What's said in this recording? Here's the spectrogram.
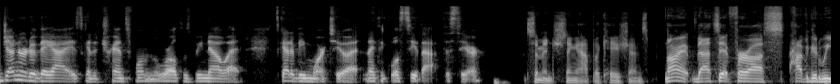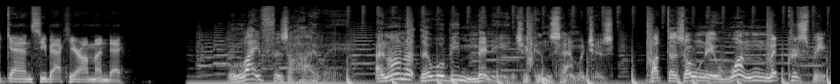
generative ai is going to transform the world as we know it it's got to be more to it and i think we'll see that this year. Some interesting applications. All right that's it for us. Have a good weekend. See you back here on monday. Life is a highway and on it there will be many chicken sandwiches. But there's only one McCrispy.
